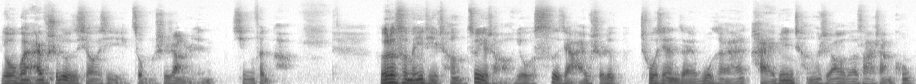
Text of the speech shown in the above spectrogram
有关 F 十六的消息总是让人兴奋啊！俄罗斯媒体称，最少有四架 F 十六出现在乌克兰海滨城市奥德萨上空。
